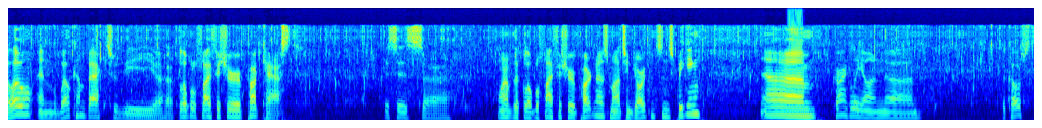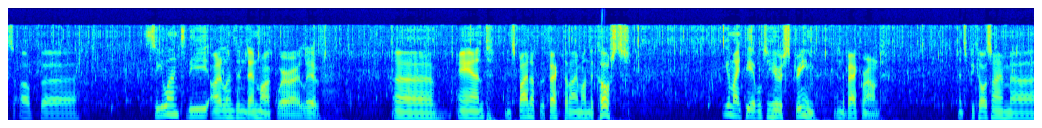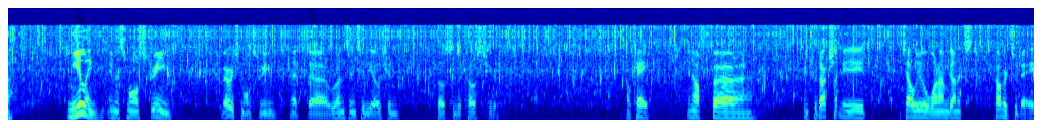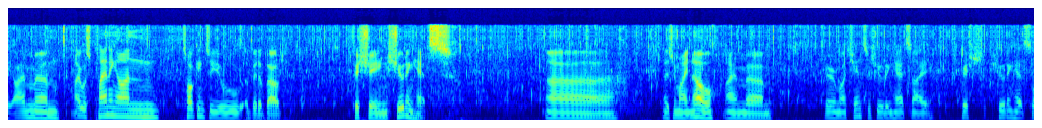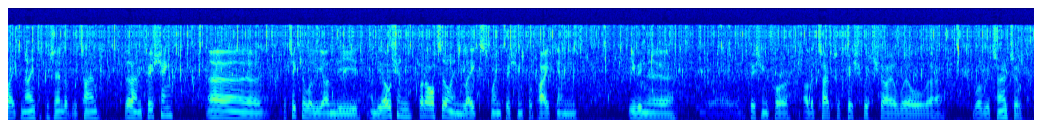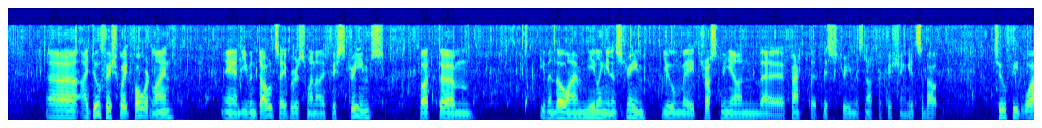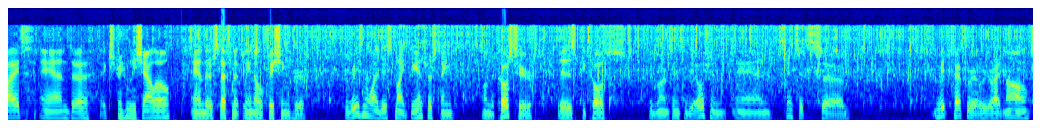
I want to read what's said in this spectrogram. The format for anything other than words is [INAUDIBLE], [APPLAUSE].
Hello and welcome back to the uh, Global Fly Fisher podcast. This is uh, one of the Global Fly Fisher partners, Martin Jorgensen speaking. Um, currently on uh, the coasts of uh, Zealand, the island in Denmark where I live. Uh, and in spite of the fact that I'm on the coasts, you might be able to hear a stream in the background. It's because I'm uh, kneeling in a small stream, very small stream, that uh, runs into the ocean close to the coast here. Okay, enough uh, introduction. Let me tell you what I'm going to cover today. I'm um, I was planning on talking to you a bit about fishing shooting heads. Uh, as you might know, I'm um, very much into shooting heads. I fish shooting heads like 90% of the time that I'm fishing, uh, particularly on the on the ocean, but also in lakes when fishing for pike and even uh, fishing for other types of fish, which I will uh, will return to. Uh, I do fish weight forward line and even double tapers when I fish streams, but um, even though I'm kneeling in a stream, you may trust me on the fact that this stream is not for fishing. It's about two feet wide and uh, [LAUGHS] extremely shallow, and there's definitely no fishing here. The reason why this might be interesting on the coast here is because it runs into the ocean, and since it's uh, mid-February right now,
